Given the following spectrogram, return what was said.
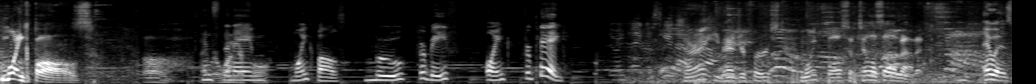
Moink balls. Oh, they Hence were the name. Moink Balls. Moo for beef, oink for pig. All right, you've had your first moink ball, so tell us all about it. It was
